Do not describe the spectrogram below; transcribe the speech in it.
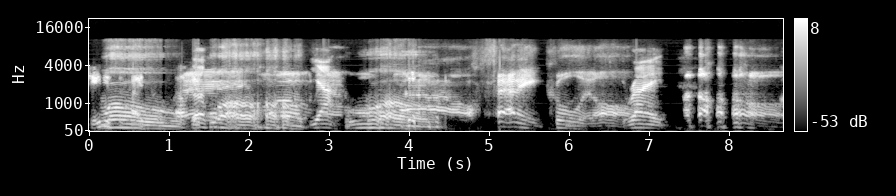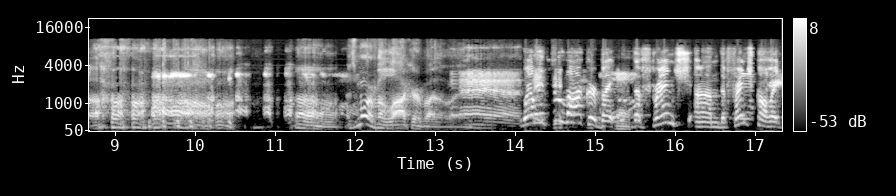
genius. in high whoa, Uh, Hey, whoa, oh, Yeah. whoa. Wow, that ain't cool at all. Right. Oh, Oh, it's more of a locker, by the way. man. Well, it's a locker, but Yeah. the French, um, the French call it,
